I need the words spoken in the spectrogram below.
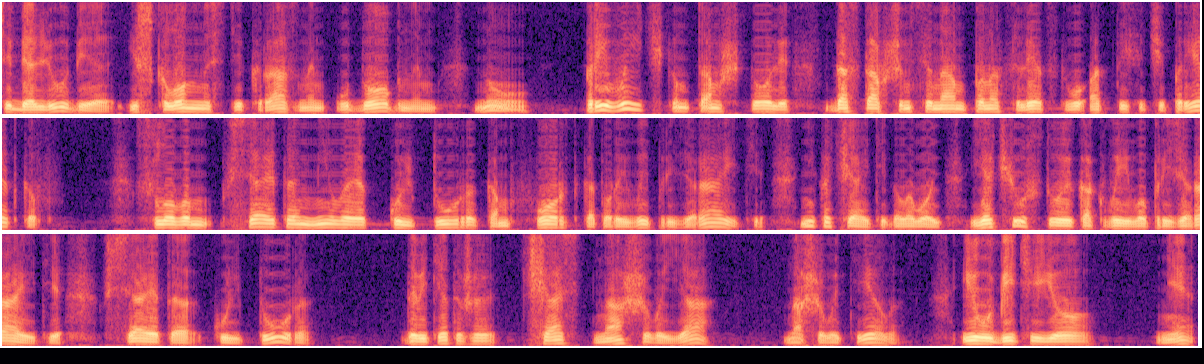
себялюбия и склонности к разным удобным, ну, привычкам там, что ли, доставшимся нам по наследству от тысячи предков, Словом, вся эта милая культура, комфорт, который вы презираете, не качайте головой, я чувствую, как вы его презираете, вся эта культура, да ведь это же часть нашего «я», нашего тела, и убить ее нет,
